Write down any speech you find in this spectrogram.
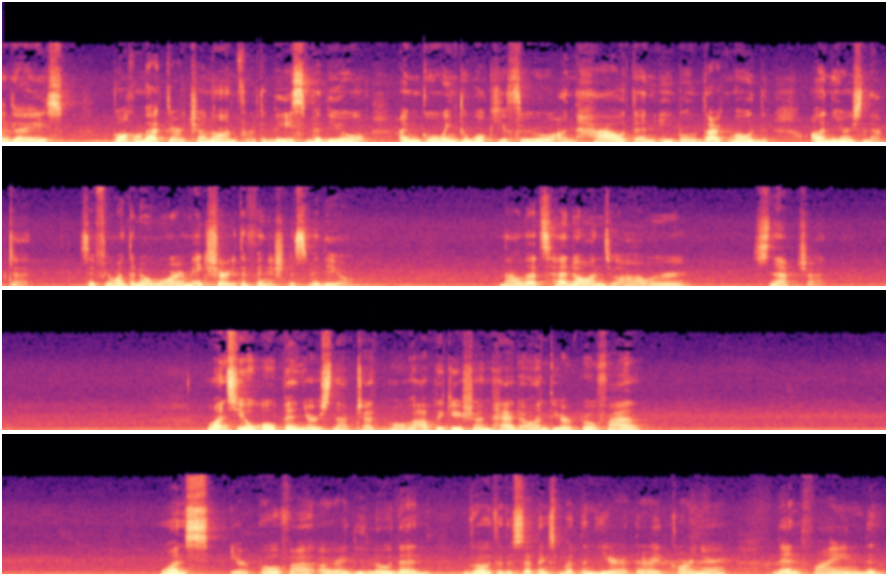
Hi guys! Welcome back to our channel and for today's video, I'm going to walk you through on how to enable dark mode on your Snapchat. So if you want to know more, make sure to finish this video. Now let's head on to our Snapchat. Once you open your Snapchat mobile application, head on to your profile. Once your profile already loaded, go to the settings button here at the right corner, then find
